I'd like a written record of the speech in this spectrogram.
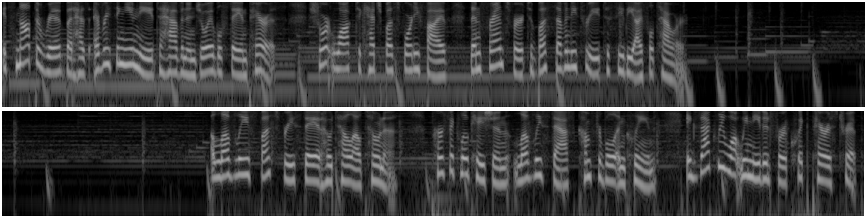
It's not the rib but has everything you need to have an enjoyable stay in Paris. Short walk to catch bus 45, then transfer to bus 73 to see the Eiffel Tower. A lovely, fuss-free stay at Hotel Altona. Perfect location, lovely staff, comfortable and clean. Exactly what we needed for a quick Paris trip.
